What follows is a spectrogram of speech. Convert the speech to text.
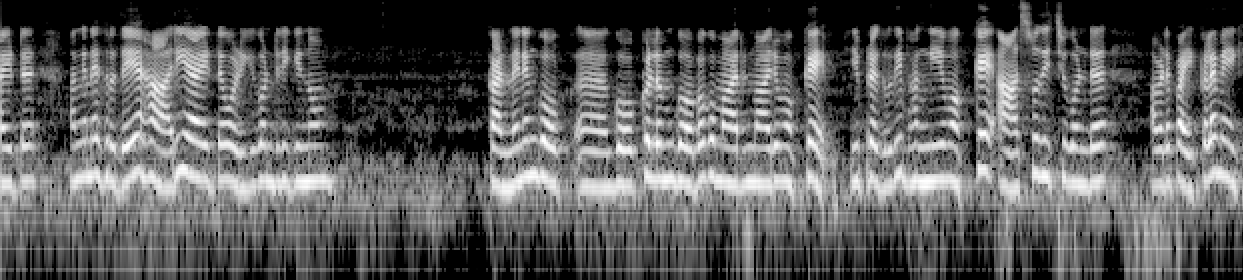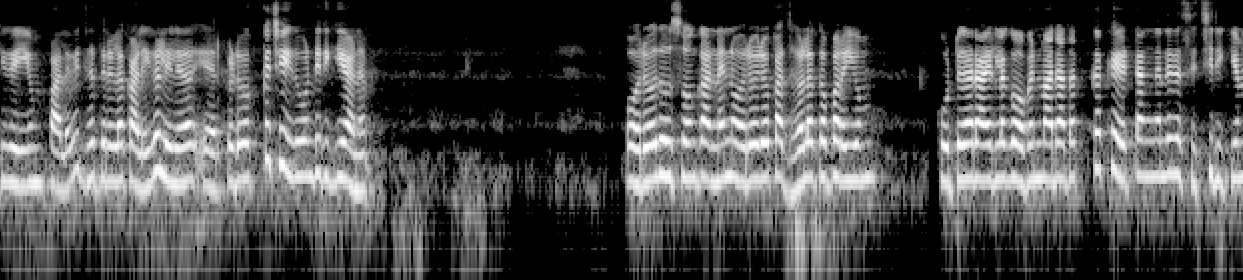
ആയിട്ട് അങ്ങനെ ഹൃദയഹാരിയായിട്ട് ഒഴുകിക്കൊണ്ടിരിക്കുന്നു. കണ്ണനും ഗോ ഗോക്കളും ഗോപകുമാരന്മാരും ഒക്കെ ഈ പ്രകൃതി ഭംഗിയുമൊക്കെ ആസ്വദിച്ചുകൊണ്ട് അവിടെ പൈക്കളെ മേയ്ക്കുകയും പല വിധത്തിലുള്ള കളികളിൽ ഏർപ്പെടുകയൊക്കെ ചെയ്തുകൊണ്ടിരിക്കുകയാണ്. ഓരോ ദിവസവും കണ്ണൻ ഓരോരോ കഥകളൊക്കെ പറയും. കൂട്ടുകാരായിട്ടുള്ള ഗോപന്മാർ അതൊക്കെ കേട്ട് അങ്ങനെ രസിച്ചിരിക്കും.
